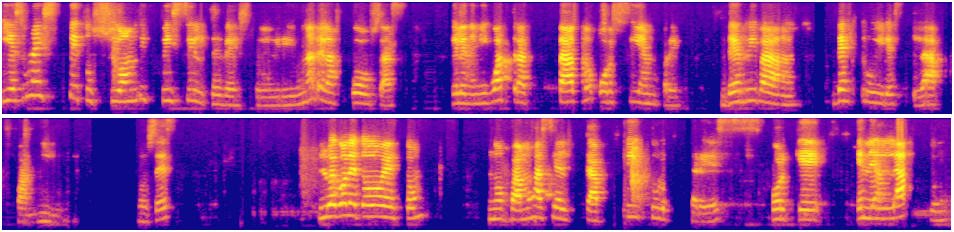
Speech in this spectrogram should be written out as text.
y es una institución difícil de destruir. Y una de las cosas que el enemigo ha tratado por siempre derribar, destruir es la familia. Entonces, luego de todo esto, nos vamos hacia el capítulo 3, porque en el acto,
